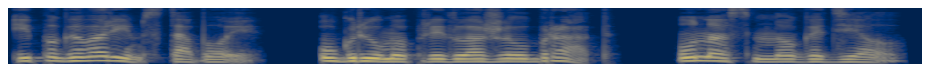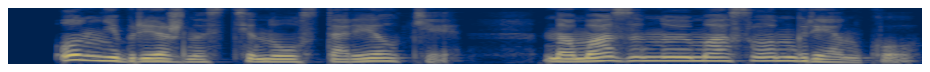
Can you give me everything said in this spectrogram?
и поговорим с тобой, — угрюмо предложил брат. У нас много дел. Он небрежно стянул с тарелки намазанную маслом гренку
